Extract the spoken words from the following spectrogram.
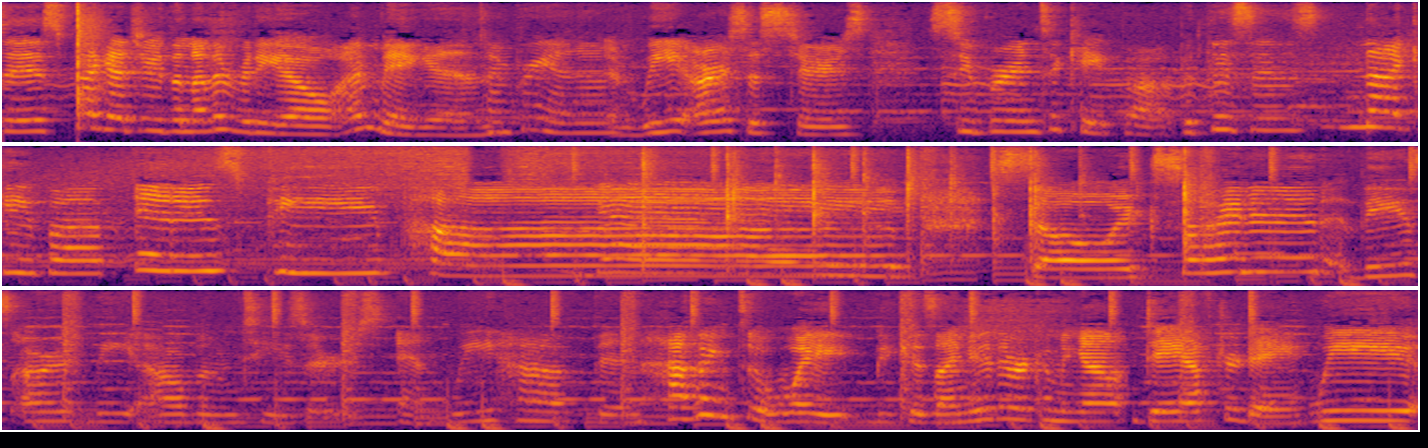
Sis, back at you with another video. I'm Megan. I'm Brianna. and we are sisters, super into K-pop. But this is not K-pop, it is P-pop. So excited! These are the album teasers and we have been having to wait because I knew they were coming out day after day. We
